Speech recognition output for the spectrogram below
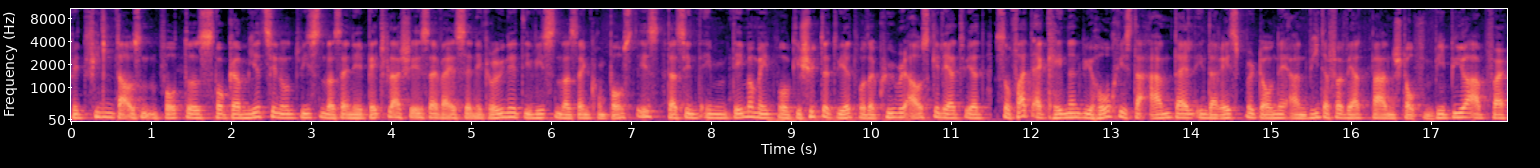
mit vielen tausenden Fotos programmiert sind und wissen, was eine Bettflasche ist, eine weiße, eine grüne, die wissen, was ein Kompost ist. Das sind in dem Moment, wo geschüttet wird, wo der Kübel ausgeleert wird, sofort erkennen, wie hoch ist der Anteil in der Restmülltonne an wiederverwertbaren Stoffen, wie Bioabfall,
